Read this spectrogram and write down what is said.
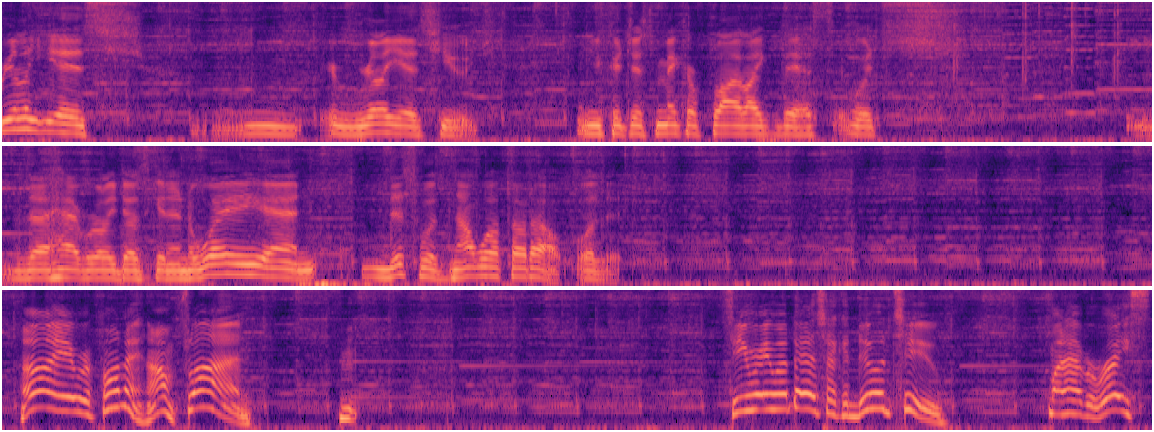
really is... Mm, it really is huge. And you could just make her fly like this, which... The hat really does get in the way, and this was not well thought out, was it? Hi, everybody! I'm flying! Hmm. See, Rainbow Dash, I can do it too! Might have a race!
